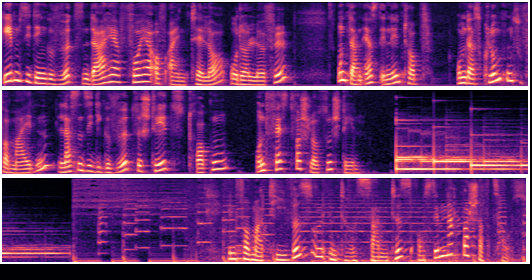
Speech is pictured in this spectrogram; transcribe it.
Geben Sie den Gewürzen daher vorher auf einen Teller oder Löffel und dann erst in den Topf. Um das Klumpen zu vermeiden, lassen Sie die Gewürze stets trocken und fest verschlossen stehen. Informatives und Interessantes aus dem Nachbarschaftshaus.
